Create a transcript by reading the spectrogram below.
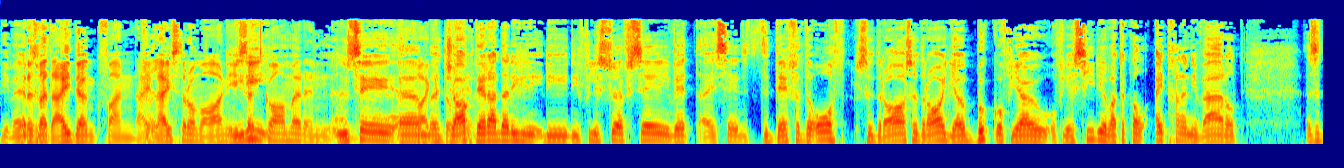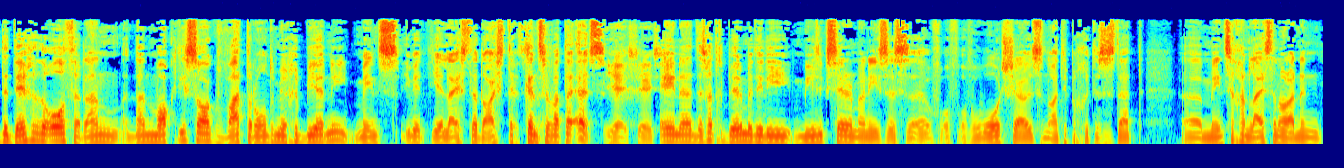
Jy weet. Dit is wat hy dink van. Hy luister hom aan in die sitkamer en Hoe sê en, ehm um, Jacques. Derrida dat die die die filosoof sê, jy weet, hy sê it's the death of the author. Sodra sodra jou boek of jou of jou CD wat ook al uitgaan in die wêreld, is dit the death of the author. Dan dan maak dit nie saak wat rondom jou gebeur nie. Mens, jy weet, jy luister daai stuk kuns vir wat hy is. Yes, yes. En uh, dis wat gebeur met hierdie music ceremonies is uh, of of of award shows en daai tipe goed is is dat uh mense gaan luister na daai ding.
